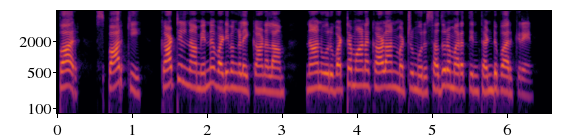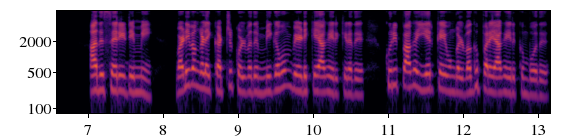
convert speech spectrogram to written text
பார் ஸ்பார்க்கி காட்டில் நாம் என்ன வடிவங்களை காணலாம்? நான் ஒரு வட்டமான காளான் மற்றும் ஒரு சதுர மரத்தின் தண்டு பார்க்கிறேன். அது சரி டிம்மி. வடிவங்களை கற்றுக்கொள்வது மிகவும் வேடிக்கையாக இருக்கிறது. குறிப்பாக இயற்கை உங்கள் வகுப்பறையாக இருக்கும்போது.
